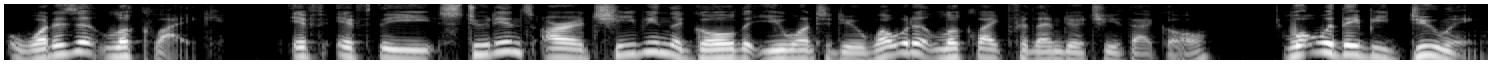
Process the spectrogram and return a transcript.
What does it look like? If, if the students are achieving the goal that you want to do, what would it look like for them to achieve that goal? What would they be doing?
